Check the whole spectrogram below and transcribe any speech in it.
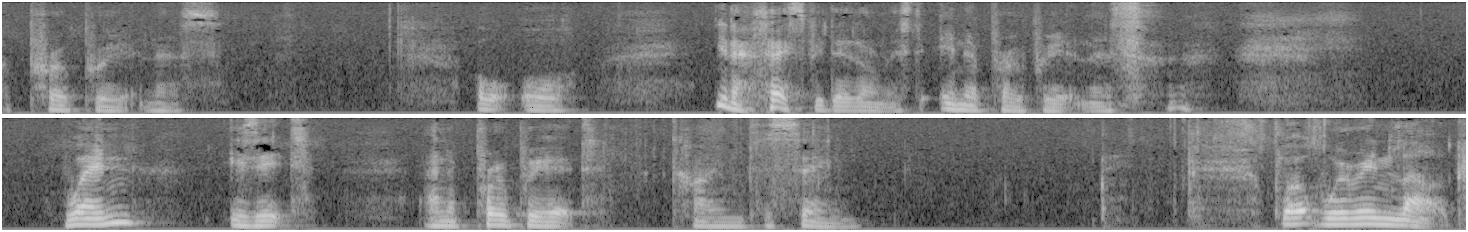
appropriateness. Or, or you know, let's be dead honest, inappropriateness. when is it an appropriate time to sing? Well, we're in luck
